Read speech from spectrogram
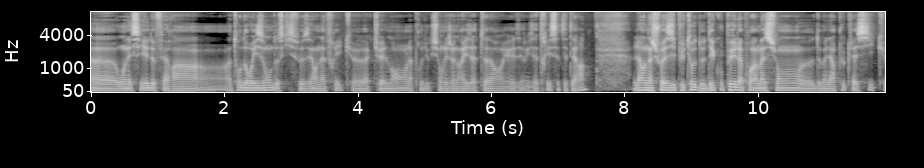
Euh, où on essayait de faire un, tour d'horizon de ce qui se faisait en Afrique euh, actuellement, la production, les jeunes réalisateurs, réalisatrices, etc. Là, on a choisi plutôt de découper la programmation de manière plus classique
